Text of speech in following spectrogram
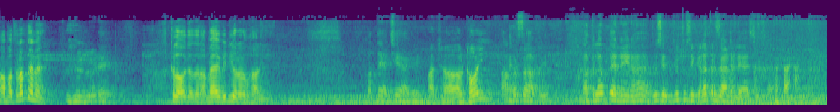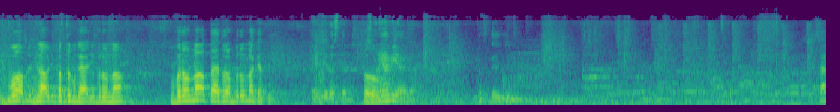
आ मतलब ते ना खिलाओ जा जरा मैं वीडियो ना दिखानी है ਬੰਦੇ ਅੱਛੇ ਹੈਗੇ अच्छा ठोई ਆਮਰ ਸਾਹਿਬ ਵੀ ਮਤਲਬ ਤੇ ਨਹੀਂ ਨਾ ਤੁਸੀਂ ਜੋ ਤੁਸੀਂ ਗਲਤ ਰਿਜ਼ਲਟ ਲਿਆ ਇਸ ਚੀਜ਼ ਦਾ वो आपने जनाब जी पत्थर मंगाया जी बरोना वरोना होता है तो हम बरोना कहते हैं ਇੰਜ ਦੱਸ ਦੇਣ ਤੋ- ਸੁਣਿਆ ਵੀ ਹੈਗਾ जी हाँ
